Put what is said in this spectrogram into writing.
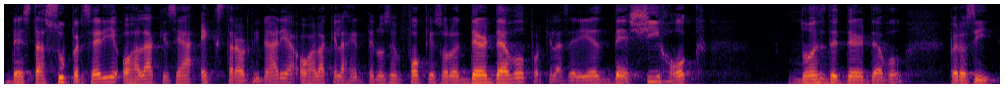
de esta super serie. Ojalá que sea extraordinaria. Ojalá que la gente no se enfoque solo en Daredevil, porque la serie es de She-Hulk, no es de Daredevil. Pero sí,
